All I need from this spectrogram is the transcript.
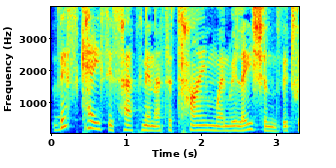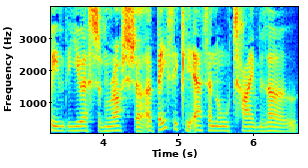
This case is happening at a time when relations between the US and Russia are basically at an all time low.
